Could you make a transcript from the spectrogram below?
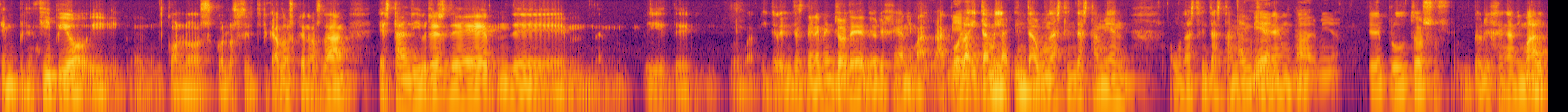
en, principio, y eh, con los, con los certificados que nos dan, están libres de, de, ingredientes, de elementos de, origen animal. La cola y también la tinta. Algunas tintas también, algunas tintas también, tienen, tienen productos de origen animal.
